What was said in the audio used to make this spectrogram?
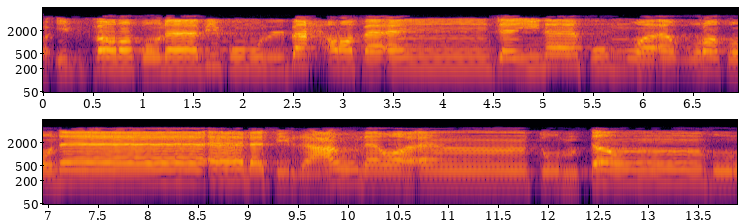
وَإِذْ فَرَقْنَا بِكُمُ الْبَحْرَ فَأَنجَيْنَاكُمْ وَأَغْرَقْنَا آلَ فِرْعَوْنَ وَأَنتُمْ تَنظُرُونَ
